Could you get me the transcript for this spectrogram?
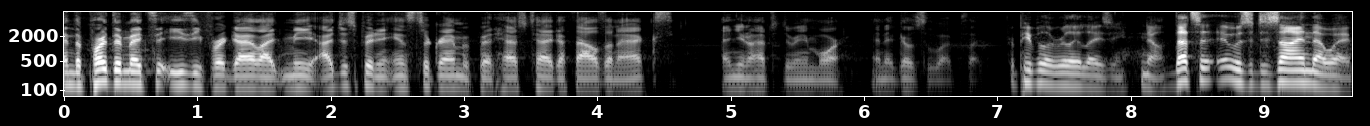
And the part that makes it easy for a guy like me, I just put in Instagram and put hashtag 1000x, and you don't have to do any more, and it goes to the website. For people are really lazy. No, that's a, it was designed that way.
